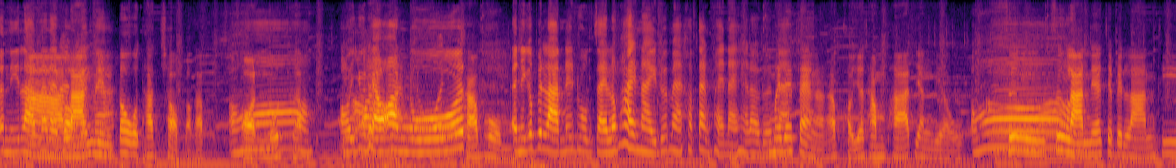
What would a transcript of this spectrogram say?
อันนี้ร้านอะไรบอกร้านได้ไหมนินโต้ทัชช็อปอะครับอ่อนนุชครับอ๋ออยู่แถวอ่อนนุชครับผมอันนี้ก็เป็นร้านในดวงใจแล้วภายในด้วยไหมเขาแต่งภายในให้เราด้วยหไม่ได้แต่งอะครับเขาจะทำพาร์ทอย่างเดียว อ๋อซึ่งซึ่งร้านเนี้ยจะเป็นร้านที่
